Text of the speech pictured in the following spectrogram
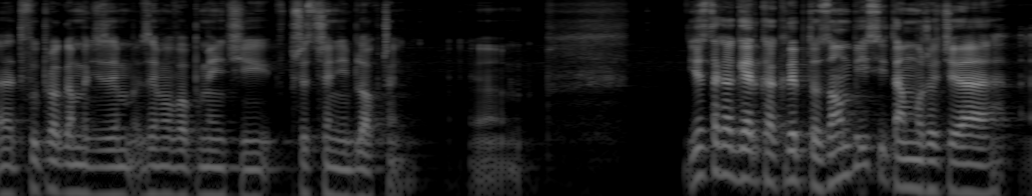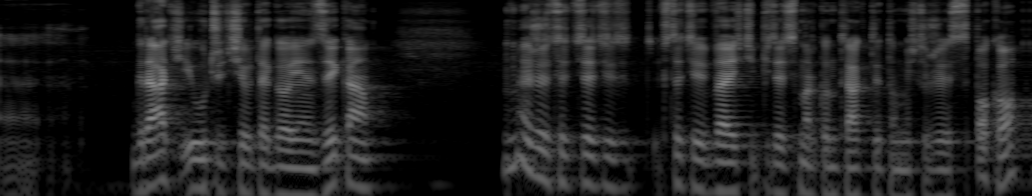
e, Twój program będzie zajm- zajmował pamięci w przestrzeni blockchain. Jest taka gierka Crypto Zombies i tam możecie e, grać i uczyć się tego języka. No jeżeli chcecie, chcecie wejść i pisać smart kontrakty, to myślę, że jest spoko.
